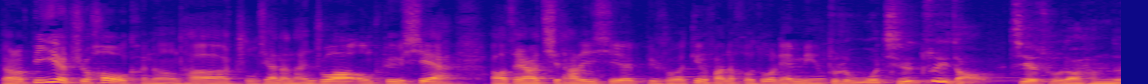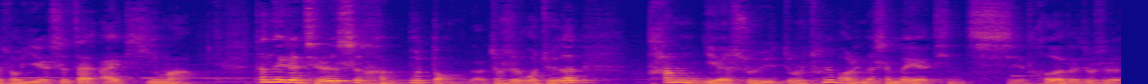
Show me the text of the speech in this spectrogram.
然后毕业之后，可能它主线的男装 On Plus 线，然后再加上其他的一些，比如说定番的合作联名，就是我其实最早接触到他们的时候，也是在 IT 嘛，但那阵其实是很不懂的，就是我觉得他们也属于就是川久保玲的审美也挺奇特的，就是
